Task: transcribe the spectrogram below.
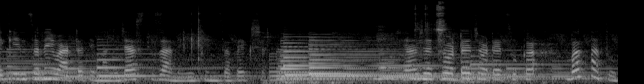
एक इंच नाही वाटत आहे मला जास्त झालं एक इंचापेक्षा. ह्या अशा छोट्या छोट्या चुका बघ ना तूच.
